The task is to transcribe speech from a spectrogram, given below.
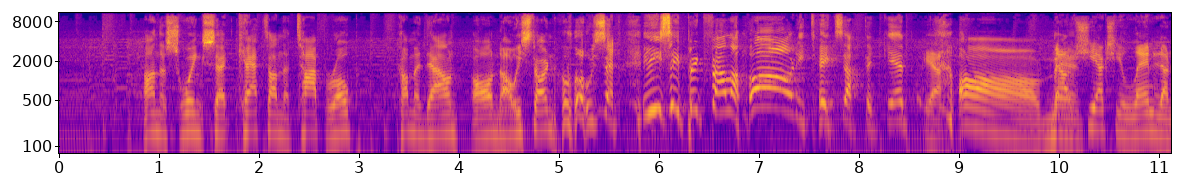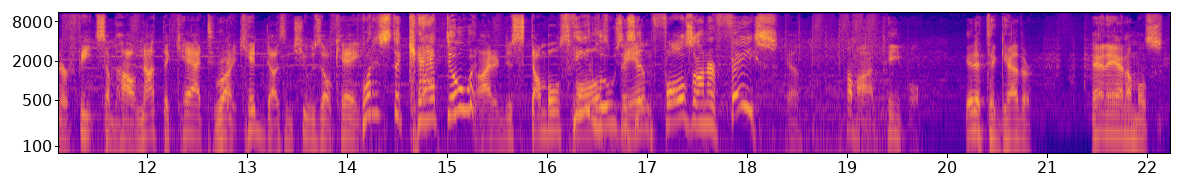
on the swing set. Cat's on the top rope, coming down. Oh no, he's starting to lose it. Easy, big fella. Oh, and he takes out the kid. Yeah. Oh man. Now, she actually landed on her feet somehow, not the cat. Right. The kid does, and she was okay. what is the cat doing? I don't just stumbles, he falls, loses it and falls on her face. Yeah. Come on, people. Get it together. And animals.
